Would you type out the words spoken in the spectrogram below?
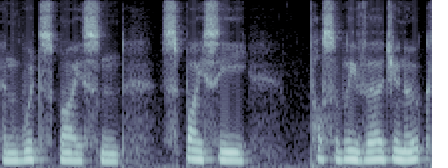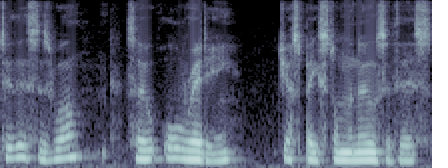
and wood spice and spicy, possibly virgin oak to this as well. So already, just based on the nose of this,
